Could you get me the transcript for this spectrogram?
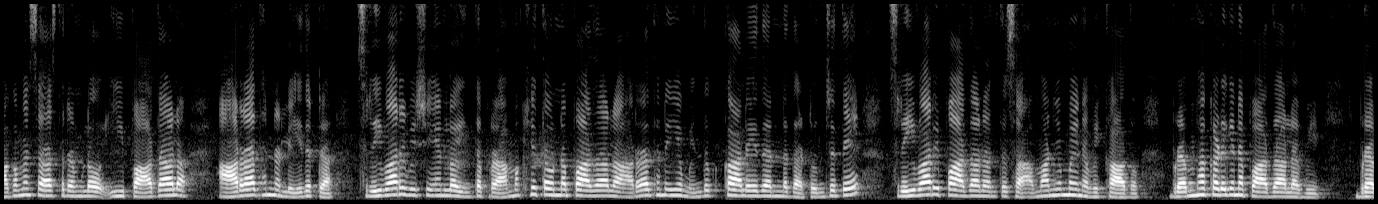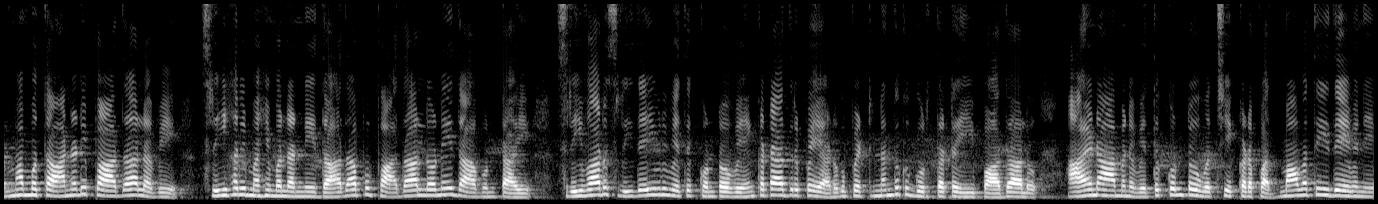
ఆగమశాస్త్రంలో ఈ పాదాల ఆరాధన లేదట. శ్రీవారి విషయంలో ఇంత ప్రాముఖ్యత ఉన్న పాదాల ఆరాధనీయం ఎందుకు కాలేదన్నది అటుంచితే శ్రీవారి పాదాలు అంత సామాన్యమైనవి కాదు. బ్రహ్మ కడిగిన పాదాలవి. బ్రహ్మము తానడి పాదాలవే. శ్రీహరి మహిమలన్నీ దాదాపు పాదాల్లోనే దాగుంటాయి. శ్రీవారు శ్రీదేవిని వెతుక్కుంటూ వెంకటాద్రిపై అడుగుపెట్టినందుకు గుర్తట ఈ పాదాలు. ఆయన ఆమెను వెతుక్కుంటూ వచ్చి ఇక్కడ పద్మావతీదేవిని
